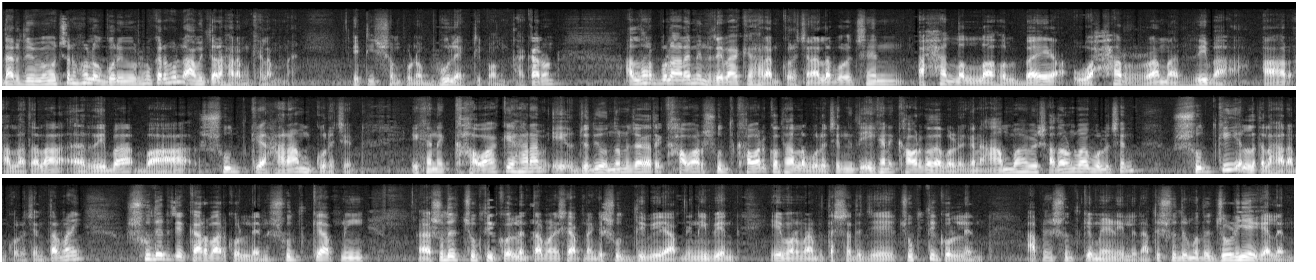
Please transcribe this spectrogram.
দারিদ্র বিমোচন হলো, গরিব উপকার হলো, আমি তো হারাম খেলাম না। এটি সম্পূর্ণ ভুল একটি পন্থা। কারণ আল্লাহ রাব্বুল আলমিন রেবাকে হারাম করেছেন। আল্লাহ বলেছেন আহাল্লাহুল বাই ওয়াহার রিবা। আর আল্লাহ তালা রেবা বা সুদকে হারাম করেছেন। এখানে খাওয়াকে হারাম যদি অন্যান্য জায়গাতে খাওয়ার, সুদ খাওয়ার কথা আল্লাহ বলেছেন, কিন্তু এখানে খাওয়ার কথা বলেন। এখানে আমভাবে সাধারণভাবে বলেছেন, সুদকেই আল্লাহ তালা হারাম করেছেন। তার মানে সুদের যে কারবার করলেন, সুদকে আপনি সুদের চুক্তি করলেন, তার মানে সে আপনাকে সুদ দিবে, আপনি নিবেন, এই মর্মে আপনি তার সাথে যে চুক্তি করলেন, আপনি সুদকে মেনে নিলেন, আপনি সুদের মধ্যে জড়িয়ে গেলেন।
